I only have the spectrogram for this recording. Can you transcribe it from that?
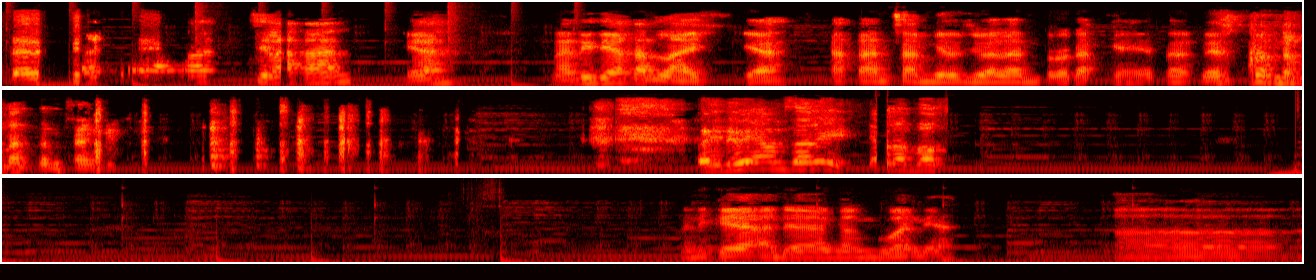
Dari, silakan ya nanti dia akan live ya akan sambil jualan produknya ya teman-teman tentang By the way, I'm sorry. Kalau box ini kayak ada gangguan ya. Uh,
